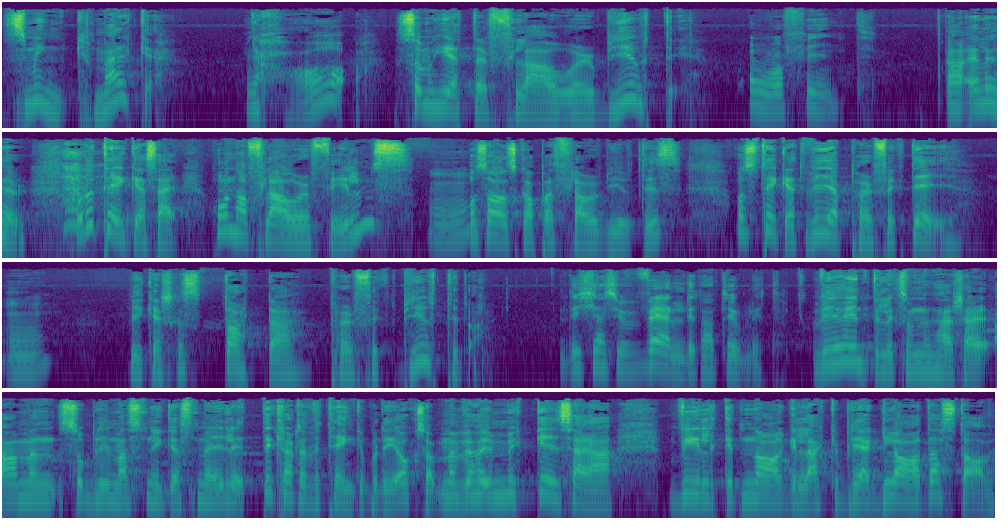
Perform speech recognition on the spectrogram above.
sminkmärke Jaha. som heter Flower Beauty. Åh, vad fint. Ja, eller hur? Och då tänker jag så här, hon har Flower Films och så har hon skapat Flower Beauties. Och så tänker jag att vi har Perfect Day. Mm. Vi kanske ska starta Perfect Beauty då. Det känns ju väldigt naturligt. Vi har ju inte liksom den här så här, ja men så blir man snyggast möjligt. Det är klart att vi tänker på det också. Men vi har ju mycket i så här, vilket nagellack blir jag gladast av?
